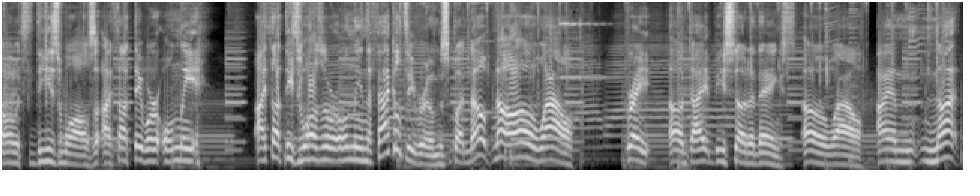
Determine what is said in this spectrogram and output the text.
oh, it's these walls. I thought they were only... I thought these walls were only in the faculty rooms, but nope, no, oh, wow. Great. Oh, Diet B soda, thanks. Oh, wow. I am not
